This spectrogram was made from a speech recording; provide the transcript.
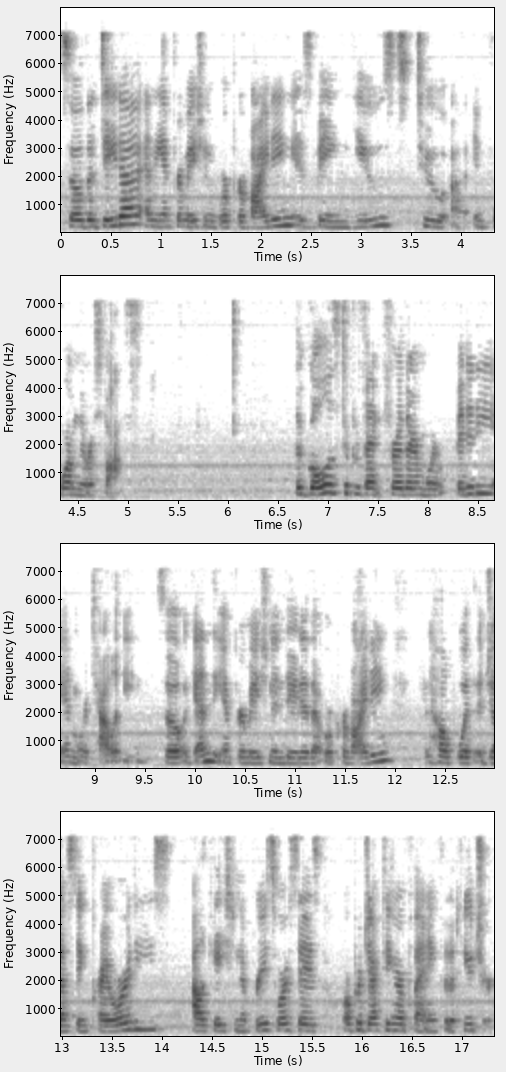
So the data and the information we're providing is being used to uh, inform the response. The goal is to prevent further morbidity and mortality. So again, the information and data that we're providing can help with adjusting priorities, allocation of resources, or projecting or planning for the future.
